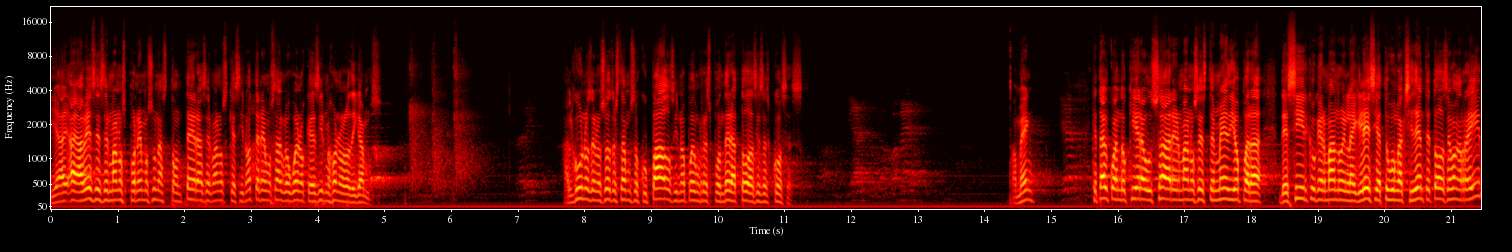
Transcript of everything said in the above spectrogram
Y a, veces, hermanos, ponemos unas tonteras, hermanos, que si no tenemos algo bueno que decir, mejor no lo digamos. Algunos de nosotros estamos ocupados y no podemos responder a todas esas cosas. Amén. ¿Qué tal cuando quiera usar, hermanos, este medio para decir que un hermano en la iglesia tuvo un accidente? Todos se van a reír.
